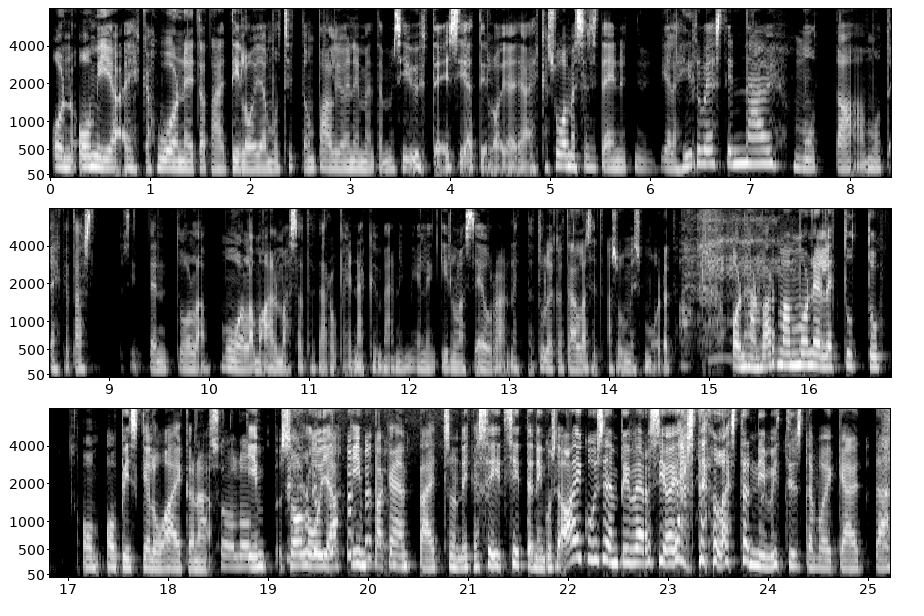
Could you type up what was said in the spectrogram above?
on omia ehkä huoneita tai tiloja, mutta sitten on paljon enemmän tämmöisiä yhteisiä tiloja. Ja ehkä Suomessa sitä ei nyt vielä hirveästi näy, mutta, mutta ehkä taas sitten tuolla muualla maailmassa tätä rupeaa näkymään, niin mielenkiinnolla seuraan, että tuleeko tällaiset asumismuodot. Okay. Onhan varmaan monelle tuttu opiskeluaikana solu, kimp, solu ja kimppakämppä, että se on ehkä siitä, sitten niin kuin se aikuisempi versio, ja tällaista nimitystä voi käyttää.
